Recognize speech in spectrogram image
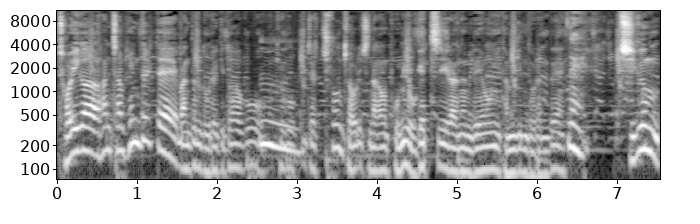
저희가 한참 힘들 때 만든 노래기도 하고 음. 결국 이제 추운 겨울이 지나가면 봄이 오겠지라는 내용이 담긴 노래인데 네. 지금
